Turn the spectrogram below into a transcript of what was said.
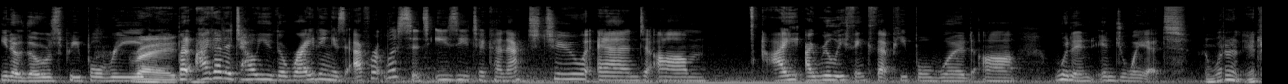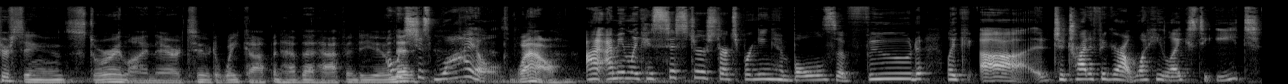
You know, those people read. Right. But I got to tell you, the writing is effortless. It's easy to connect to, and um, I I really think that people would uh, would enjoy it. And what an interesting storyline there too to wake up and have that happen to you. Oh, and it's just wild. Wow. I, I mean, like his sister starts bringing him bowls of food, like uh, to try to figure out what he likes to eat.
